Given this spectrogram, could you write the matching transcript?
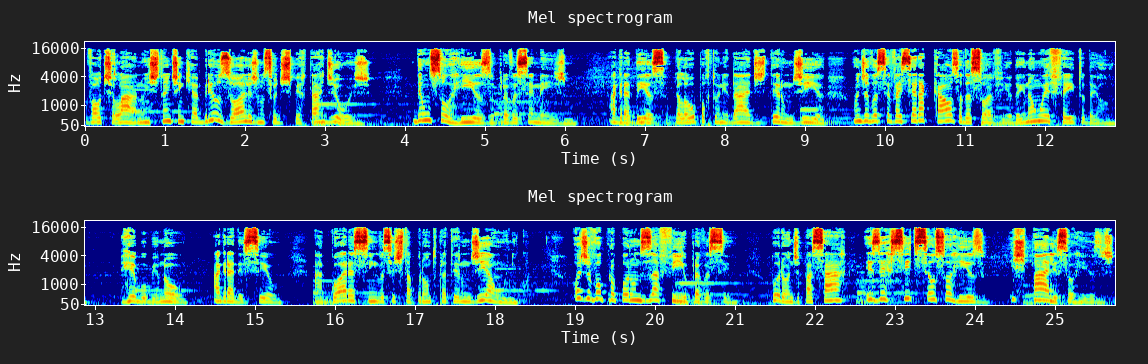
Volte lá no instante em que abriu os olhos no seu despertar de hoje. Dê um sorriso para você mesmo. Agradeça pela oportunidade de ter um dia onde você vai ser a causa da sua vida e não o efeito dela. Rebobinou? Agradeceu? Agora sim você está pronto para ter um dia único. Hoje vou propor um desafio para você. Por onde passar, exercite seu sorriso, espalhe sorrisos.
